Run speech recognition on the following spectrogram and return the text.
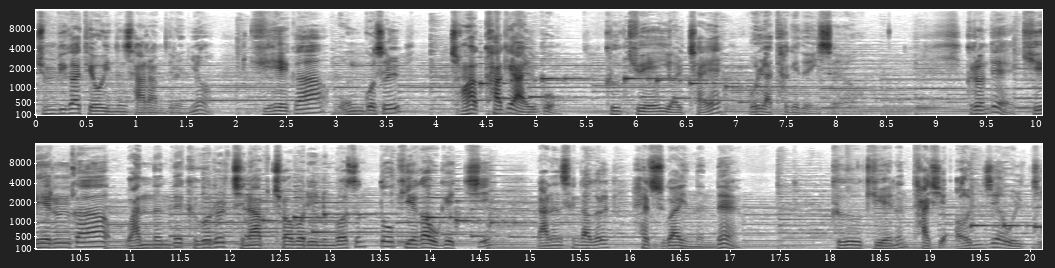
준비가 되어 있는 사람들은요. 기회가 온 것을 정확하게 알고 그 기회의 열차에 올라타게 돼 있어요. 그런데 기회가 왔는데 그거를 지나쳐 버리는 것은 또 기회가 오겠지라는 생각을 할 수가 있는데 그 기회는 다시 언제 올지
